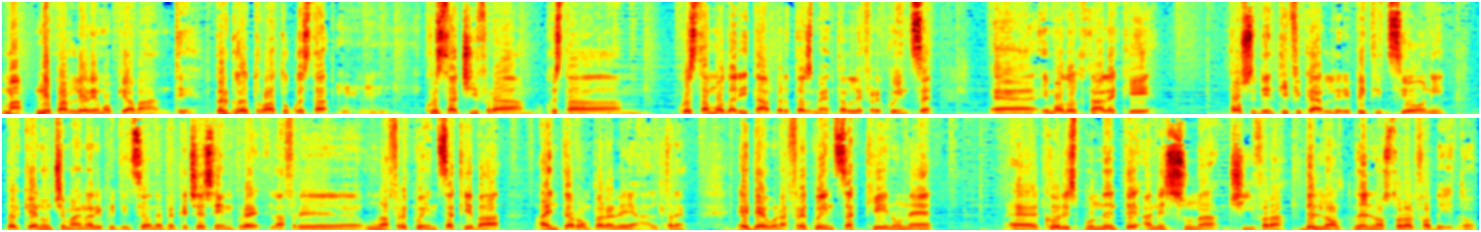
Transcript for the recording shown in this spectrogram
ma ne parleremo più avanti. Per cui ho trovato questa, questa cifra, questa, questa modalità per trasmettere le frequenze eh, in modo tale che posso identificare le ripetizioni perché non c'è mai una ripetizione, perché c'è sempre fre- una frequenza che va a interrompere le altre ed è una frequenza che non è eh, corrispondente a nessuna cifra del, no- del nostro alfabeto.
